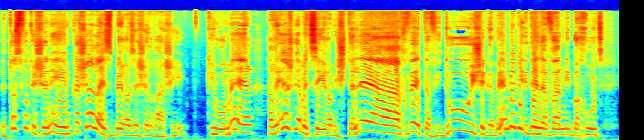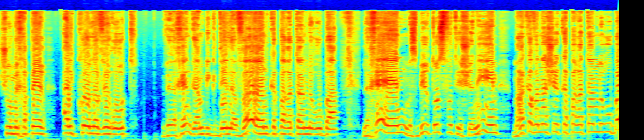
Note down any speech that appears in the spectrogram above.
לתוספות ישנים קשה על ההסבר הזה של רש"י, כי הוא אומר, הרי יש גם את שעיר המשתלח, ואת הווידוי, שגם הם בבגדי לבן מבחוץ, שהוא מכפר על כל עבירות. ולכן גם בגדי לבן כפרתן מרובה. לכן, מסביר תוספות ישנים, מה הכוונה של כפרתן מרובה?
